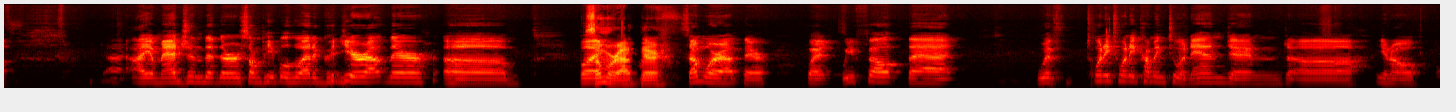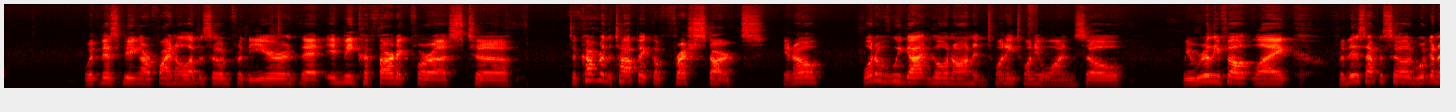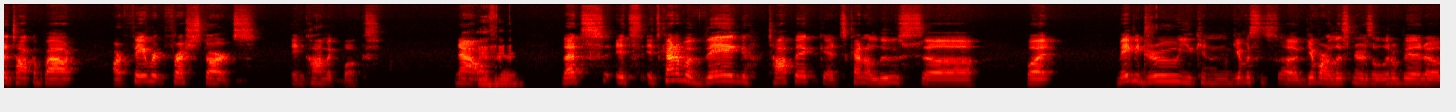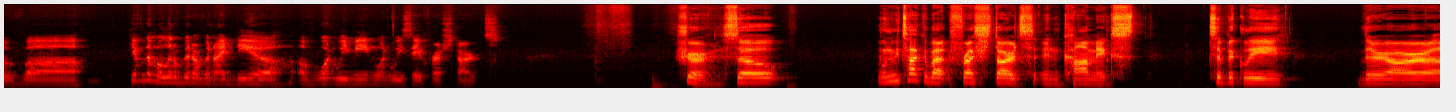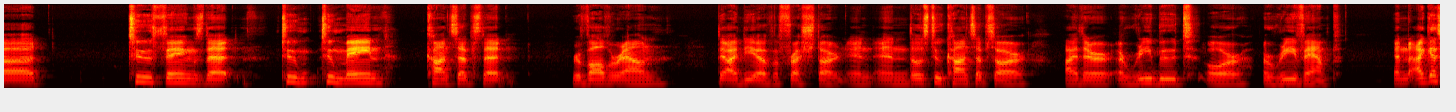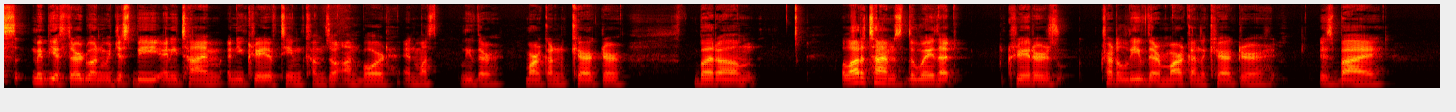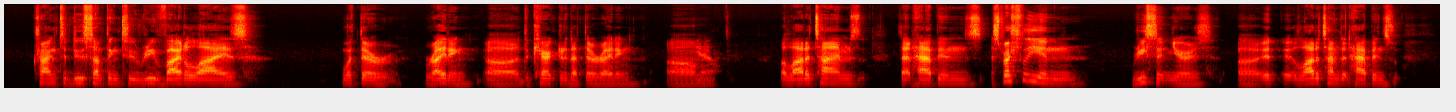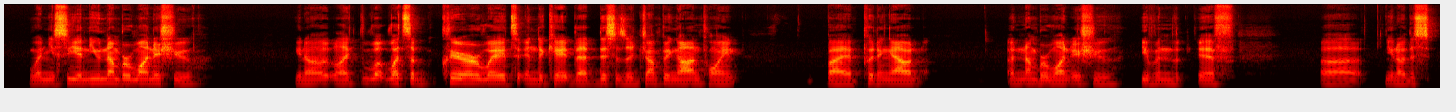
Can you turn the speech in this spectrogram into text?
I I imagine that there are some people who had a good year out there, um, but Somewhere out there. somewhere out there. But we felt that with 2020 coming to an end, and uh, you know, with this being our final episode for the year, that it'd be cathartic for us to to cover the topic of fresh starts. You know, what have we got going on in 2021? So we really felt like for this episode, we're going to talk about our favorite fresh starts in comic books. Now, Mhm. that's it's it's kind of a vague topic. It's kind of loose, uh, but maybe Drew, you can give us uh, give our listeners a little bit of uh, give them a little bit of an idea of what we mean when we say fresh starts. Sure. So when we talk about fresh starts in comics, typically there are uh, two things that two two main concepts that revolve around the idea of a fresh start, and and those two concepts are either a reboot or a revamp. And I guess maybe a third one would just be anytime a new creative team comes on board and wants to leave their mark on the character. But um, a lot of times the way that creators try to leave their mark on the character is by trying to do something to revitalize what they're writing, uh, the character that they're writing. Um, Yeah. A lot of times that happens, especially in recent years. Uh, it- a lot of times it happens when you see a new number one issue. You know, like what, what's a clearer way to indicate that this is a jumping on point by putting out a number one issue, even if uh, you know this,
